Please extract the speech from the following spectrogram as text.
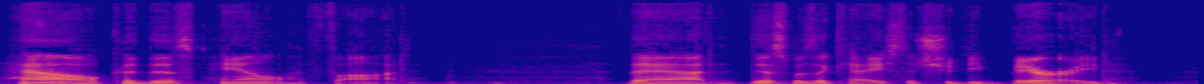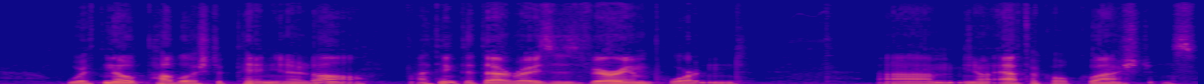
How could this panel have thought that this was a case that should be buried with no published opinion at all? I think that that raises very important, um, you know, ethical questions.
